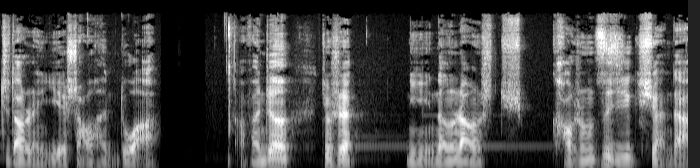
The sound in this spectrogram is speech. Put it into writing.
知道人也少很多啊。啊，反正就是你能让考生自己选的，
